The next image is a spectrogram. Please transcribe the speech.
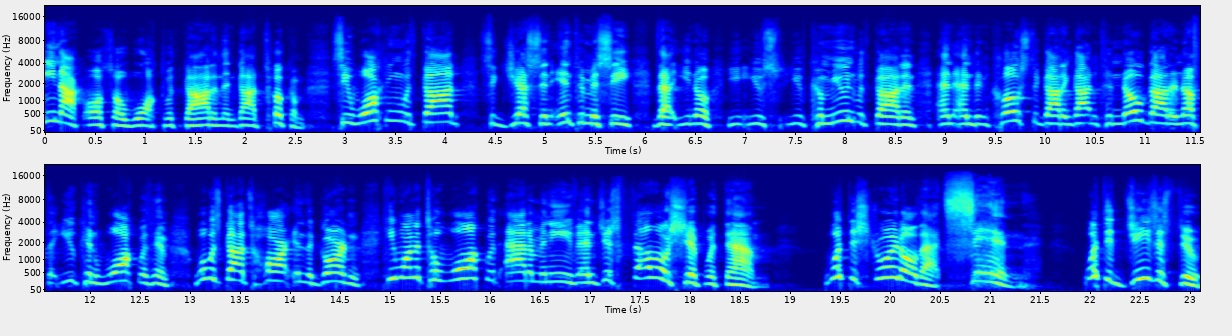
Enoch also walked with God, and then God took him. See, walking with God suggests an intimacy that, you know, you, you've, you've communed with God and, and, and been close to God and gotten to know God enough that you can walk with him. What was God's heart in the garden? He wanted to walk with Adam and Eve and just fellowship with them. What destroyed all that? Sin. What did Jesus do?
